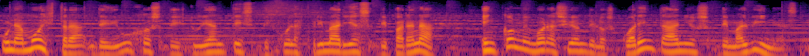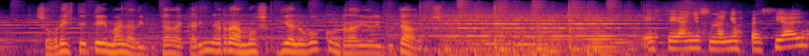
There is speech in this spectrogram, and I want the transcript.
una muestra de dibujos de estudiantes de escuelas primarias de Paraná en conmemoración de los 40 años de Malvinas. Sobre este tema, la diputada Karina Ramos dialogó con Radio Diputados. Este año es un año especial,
